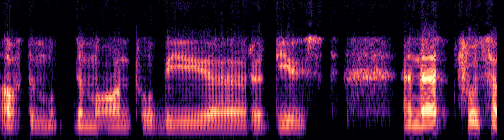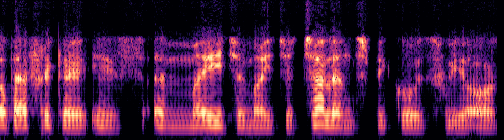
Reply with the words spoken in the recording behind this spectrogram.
of the demand will be uh, reduced. And that for South Africa is a major, major challenge because we are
